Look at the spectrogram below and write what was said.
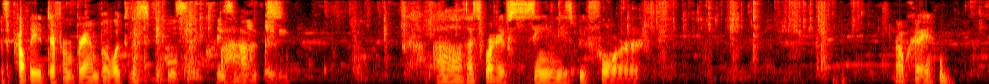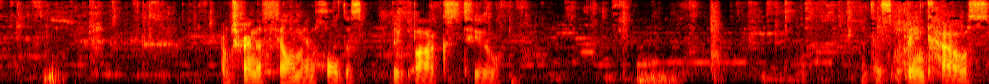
It's probably a different brand, but look at I this. think it was like crazy. Lady. Oh, that's where I've seen these before. Okay. I'm trying to film and hold this big box too. At this bank house.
